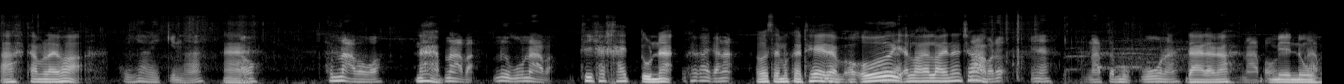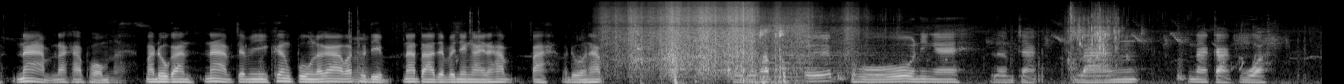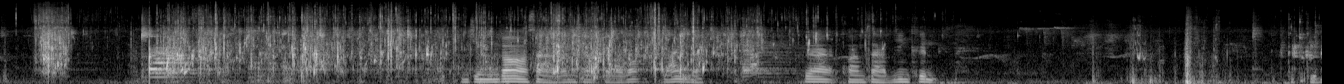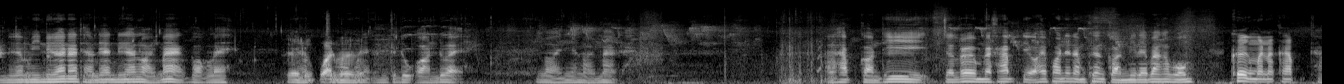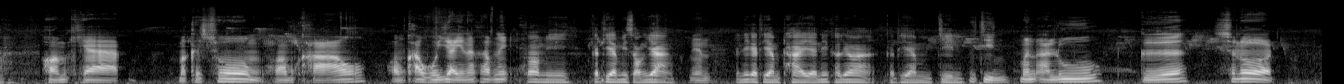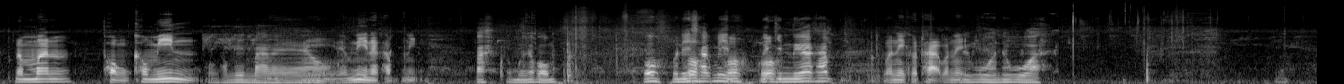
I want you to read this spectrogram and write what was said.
อะทำอะไรพ่อ เฮ้ยอะไรกินฮะอ่า เอาเขาหนาบเปล่าวะนาบหนาบอะเนื้อหมูหนาบอะที่คล้ายๆตุนอะคล้ายๆกันอะ เออใส่มะเขือเทศแบบเอ้ยอร่อยอร่อยนะชอบ หนาบมาด้วยนี่นะหนาบจมูกงูนะได้แล้วเนาะนาบเอาเมนูนาบนาบนะครับผม หนาบมาดูกันนาบจะมีเครื่องปรุงแล้วก็วัตถุดิบหน้าตาจะเป็นยังไงนะครับไปมาดูกันครับดูครับปึ๊บโอ้โหนี่ไง เริ่มจากล้างหน้ากากวัว จริงๆมันก็สะอาดแล้วนะครับ แต่เราก็ล้างอีกหน่อยเพื่อความสะอาดยิ่งขึ้นกรึบๆเนื้อมีเนื้อนะแถวเนี้ยเนื้ออร่อยมากบอกเลยเลยลูกบอลมาจกเนี่ยมีกระดูกอ่อนด้วยอร่อยนี่อร่อยมากเอาละครับก่อนที่จะเริ่มนะครับ เดี๋ยวให้พ่อแนะนำเครื่องก่อนมีอะไรบ้างครับผม เครื่องมันนะครับ ครับ หอมแขกมะเขือส้มหอมขาว หอมขาวหัวใหญ่นะครับนี่ก็มีกระเทียมมีสองอย่าง เนี่ยอันนี้กระเทียมไทย อันนี้เขาเรียกว่ากระเทียมจีนไอ้จินมันอาลู เกลือชะโลดน้ำมันผ่องขมิ้นผมขมิ้นมาแล้วนี่แบบนี้นะครับนี่ ไปลงมือครับผม โอ้วันนี้โอ้ชักมีดโอ้ ได้กินเนื้อครับวันนี้เขาทะวันนี้เนื้อวัวเนื้อวัว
